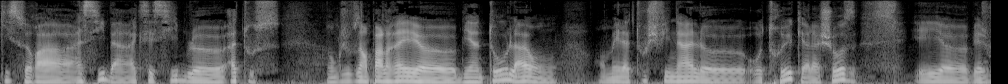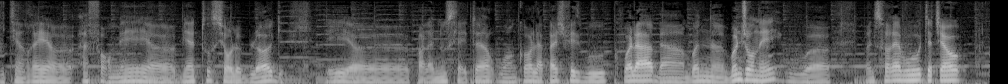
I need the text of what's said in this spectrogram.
qui sera ainsi bah, accessible euh, à tous. Donc je vous en parlerai euh, bientôt. Là, on, met la touche finale euh, au truc, à la chose, et bien, je vous tiendrai informé bientôt sur le blog et par la newsletter ou encore la page Facebook. Voilà, ben, bonne, bonne journée ou bonne soirée à vous. Ciao ciao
